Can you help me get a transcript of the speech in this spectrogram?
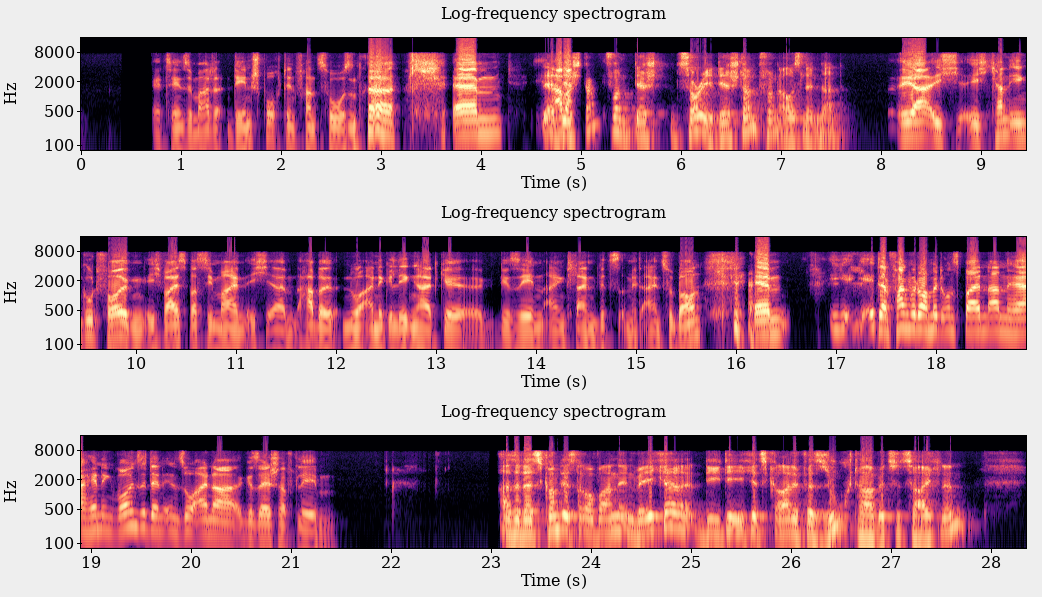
Erzählen Sie mal den Spruch den Franzosen. ähm, der, der, stammt von, der, sorry, der stammt von Ausländern. Ja, ich, ich kann Ihnen gut folgen. Ich weiß, was Sie meinen. Ich äh, habe nur eine Gelegenheit ge gesehen, einen kleinen Witz mit einzubauen. ähm, dann fangen wir doch mit uns beiden an. Herr Henning, wollen Sie denn in so einer Gesellschaft leben? Also das kommt jetzt darauf an, in welcher, die, die ich jetzt gerade versucht habe zu zeichnen,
